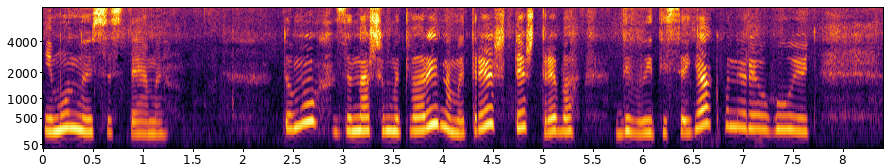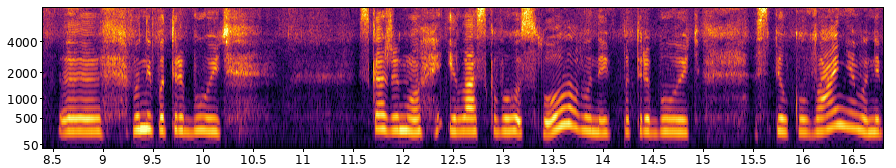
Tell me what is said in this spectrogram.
імунної системи. Тому за нашими тваринами теж, треба дивитися, як вони реагують. Е, Вони потребують, скажімо, і ласкового слова, вони потребують спілкування, вони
